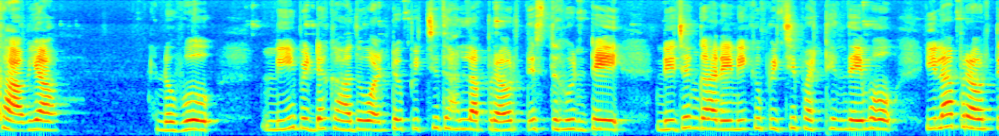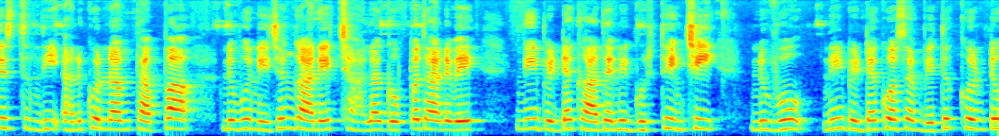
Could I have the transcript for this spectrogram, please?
కావ్య నువ్వు నీ బిడ్డ కాదు అంటూ పిచ్చిదాల్లా ప్రవర్తిస్తూ ఉంటే నిజంగానే నీకు పిచ్చి పట్టిందేమో. ఇలా ప్రవర్తిస్తుంది అనుకున్నాం తప్ప నువ్వు నిజంగానే చాలా గొప్పదానివే. నీ బిడ్డ కాదని గుర్తించి నువ్వు నీ బిడ్డ కోసం వెతుక్కుంటూ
